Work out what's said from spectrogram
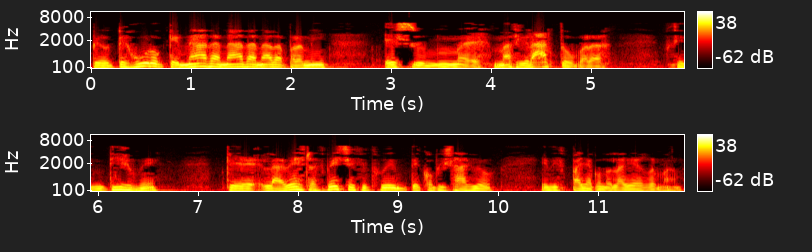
pero te juro que nada, nada, nada para mí es mm, eh, más grato para sentirme que la vez, las veces que estuve de comisario en España cuando la guerra, hermano.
